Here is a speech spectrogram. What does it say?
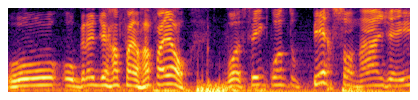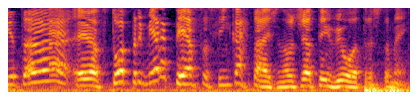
o, o grande Rafael. Rafael, você enquanto personagem aí, tá. É a tua primeira peça assim em cartaz, nós já tem viu outras também.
